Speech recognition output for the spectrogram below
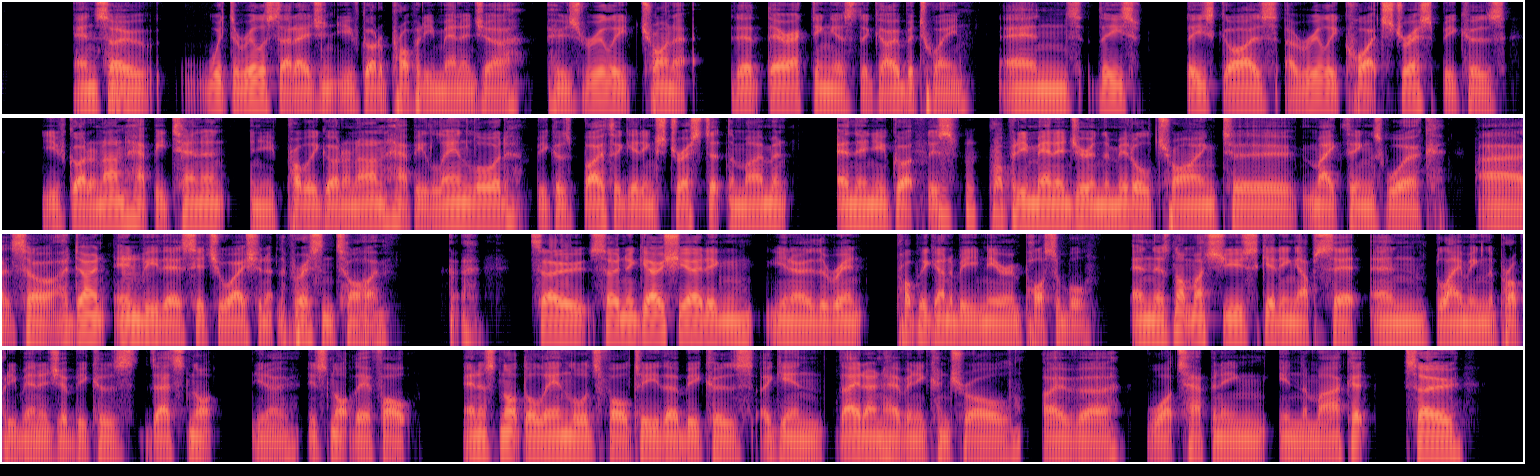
And so, hmm. with the real estate agent, you've got a property manager who's really trying to, they're, they're acting as the go between. And these, these guys are really quite stressed because you've got an unhappy tenant and you've probably got an unhappy landlord because both are getting stressed at the moment. And then you've got this property manager in the middle trying to make things work. Uh, so I don't envy mm. their situation at the present time. so so negotiating, you know, the rent probably going to be near impossible. And there's not much use getting upset and blaming the property manager because that's not, you know, it's not their fault. And it's not the landlord's fault either because again, they don't have any control over what's happening in the market. So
